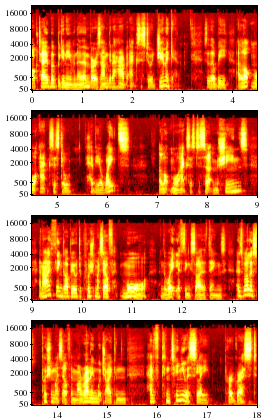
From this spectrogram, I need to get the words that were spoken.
October, beginning of November, is I'm going to have access to a gym again. So there'll be a lot more access to heavier weights, a lot more access to certain machines, and I think I'll be able to push myself more in the weightlifting side of things, as well as pushing myself in my running, which I can have continuously progressed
